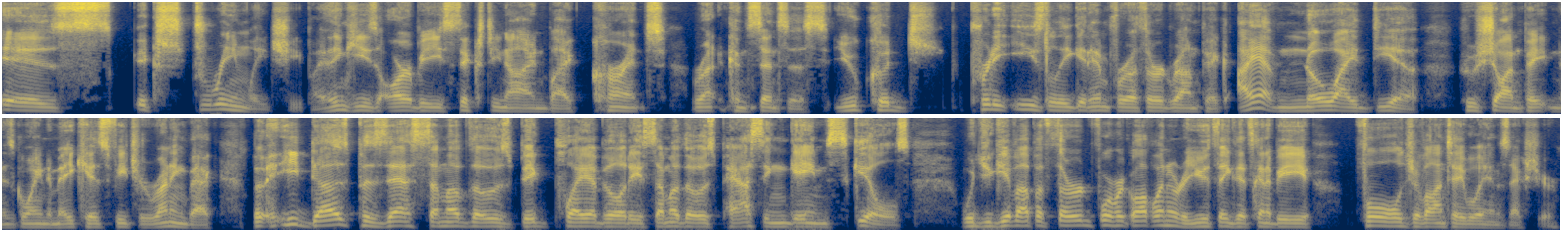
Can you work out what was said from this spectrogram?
is extremely cheap. I think he's RB 69 by current consensus. You could pretty easily get him for a third round pick. I have no idea who Sean Payton is going to make his feature running back, but he does possess some of those big playability, some of those passing game skills. Would you give up a third for McLaughlin, or do you think that's going to be full Javonte Williams next year?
